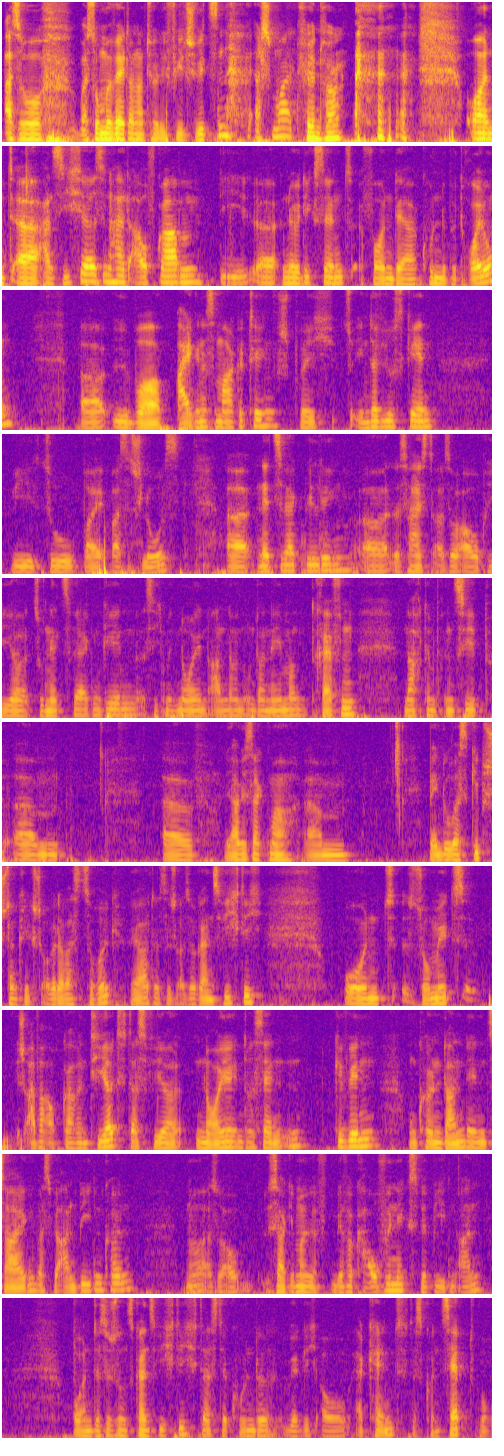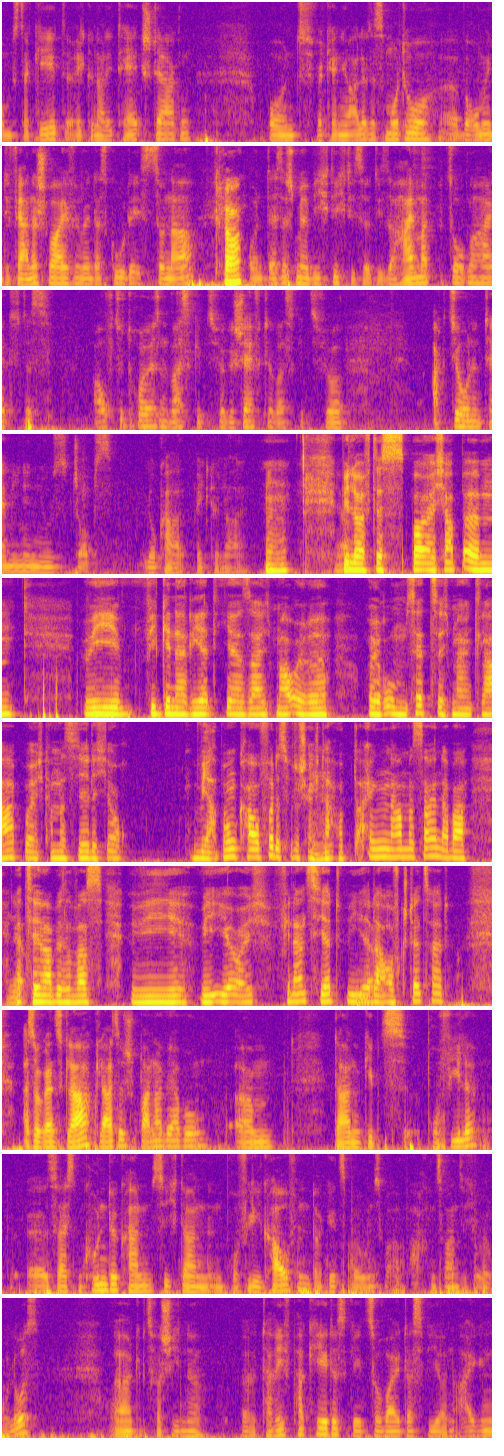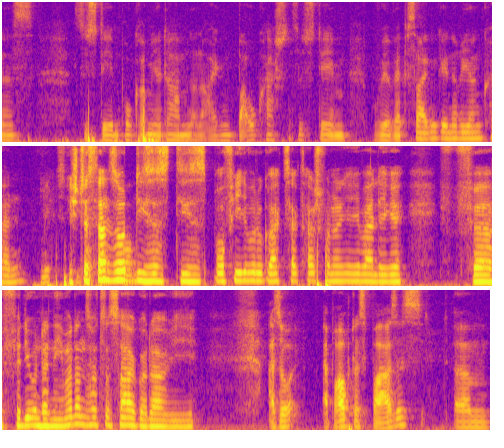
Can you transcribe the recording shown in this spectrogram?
Also bei Sommerwetter natürlich viel schwitzen erstmal. Auf jeden Fall. Und äh, an sich äh, sind halt Aufgaben, die äh, nötig sind von der Kundebetreuung äh, über eigenes Marketing, sprich zu Interviews gehen, wie zu bei Was ist los? Äh, Netzwerkbuilding, äh, das heißt also auch hier zu Netzwerken gehen, sich mit neuen anderen Unternehmern treffen, nach dem Prinzip, ähm, äh, ja, wie sagt man, ähm, wenn du was gibst, dann kriegst du auch wieder was zurück. Ja, das ist also ganz wichtig. Und somit ist einfach auch garantiert, dass wir neue Interessenten gewinnen und können dann denen zeigen, was wir anbieten können. Ne, also auch, ich sage immer, wir, wir verkaufen nichts, wir bieten an. Und das ist uns ganz wichtig, dass der Kunde wirklich auch erkennt, das Konzept, worum es da geht, Regionalität stärken. Und wir kennen ja alle das Motto, äh, warum in die Ferne schweifen, wenn das Gute ist so nah. Klar. Und das ist mir wichtig, diese, diese Heimatbezogenheit, das aufzudröseln, was gibt es für Geschäfte, was gibt es für Aktionen, Termine, News, Jobs, lokal, regional. Mhm. Wie läuft das bei euch ab? Ähm, wie, wie generiert ihr, sag ich mal, eure, eure Umsätze? Ich meine, klar, bei euch kann man sicherlich auch Werbung kaufen, das wird wahrscheinlich der Haupteinnahme sein, aber Ja. erzähl mal ein bisschen was, wie, wie ihr euch finanziert, wie ihr Ja. da aufgestellt seid. Also ganz klar, klassisch Bannerwerbung. Ähm, dann gibt es Profile. Äh, das heißt, ein Kunde kann sich dann ein Profil kaufen. Da geht es bei uns ab 28 Euro los. Äh, gibt es verschiedene äh, Tarifpakete. Es geht so weit, dass wir ein eigenes System programmiert haben, ein eigenes Baukastensystem, wo wir Webseiten generieren können. Ist das dann so dieses, dieses Profil, wo du gerade gesagt hast, von der jeweilige für, für die Unternehmer dann sozusagen oder wie? Also er braucht als Basis ähm,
